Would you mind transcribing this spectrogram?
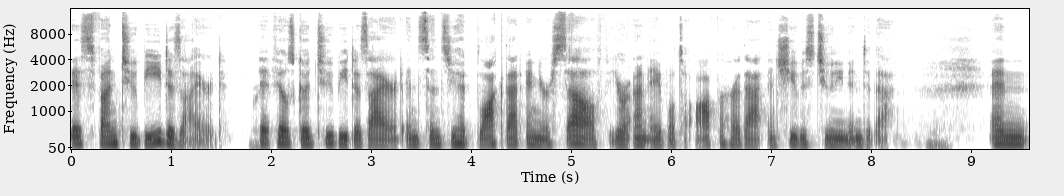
it's fun to be desired. It feels good to be desired. And since you had blocked that in yourself, you're unable to offer her that. And she was tuning into that. And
